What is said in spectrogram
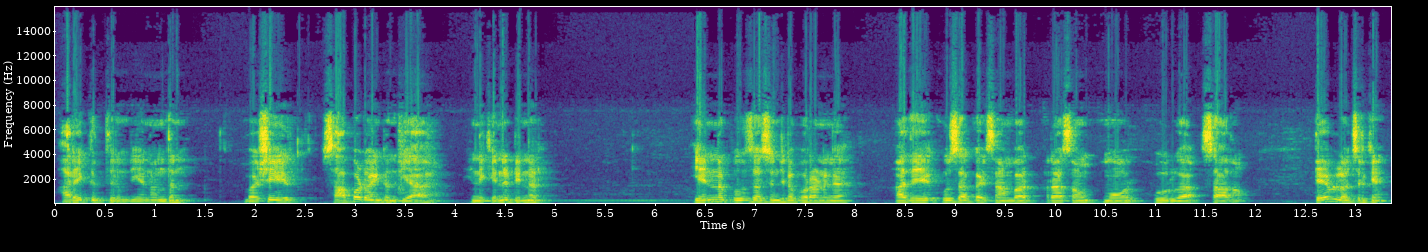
அறைக்கு திரும்பிய நந்தன் பஷீர் சாப்பாடு வாங்கிட்டு வந்தியா? இன்னைக்கு என்ன டின்னர்? என்ன புதுசாக செஞ்சுட போகிறானுங்க அதே கூசாக்காய் சாம்பார் ரசம் மோர் ஊறுகாய் சாதம். டேபிள் வச்சுருக்கேன்.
